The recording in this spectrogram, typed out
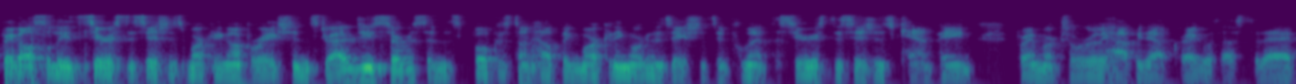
Craig also leads SiriusDecisions Marketing Operations Strategy Service and is focused on helping marketing organizations implement the SiriusDecisions campaign framework. So we're really happy to have Craig with us today.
